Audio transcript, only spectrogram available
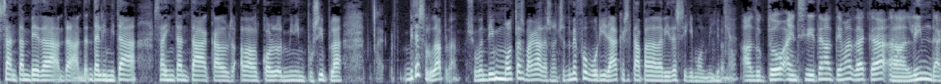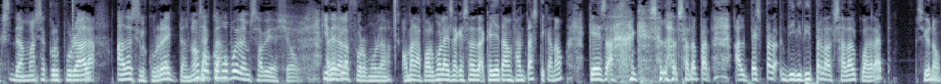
s'han també de, de, de, limitar. S'ha d'intentar que l'alcohol el mínim possible. Vida saludable. Això ho hem dit moltes vegades. No? Això també favorirà que aquesta etapa de la vida sigui molt millor. No? El doctor ha incidit en el tema de que eh, l'índex de massa corporal Clar. ha de ser el correcte, no? Exacte. Com ho podem saber, això? Quina veure, és la fórmula? Home, la fórmula és aquesta, aquella tan fantàstica, no? Que és, que és l'alçada per... el pes per, dividit per l'alçada al quadrat. Sí o no?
